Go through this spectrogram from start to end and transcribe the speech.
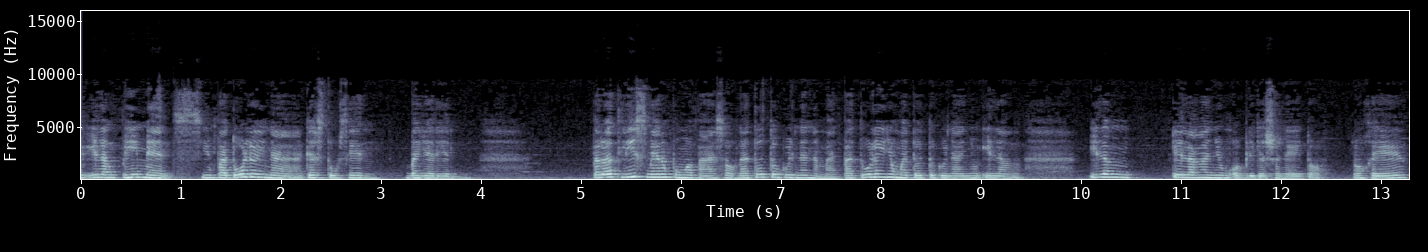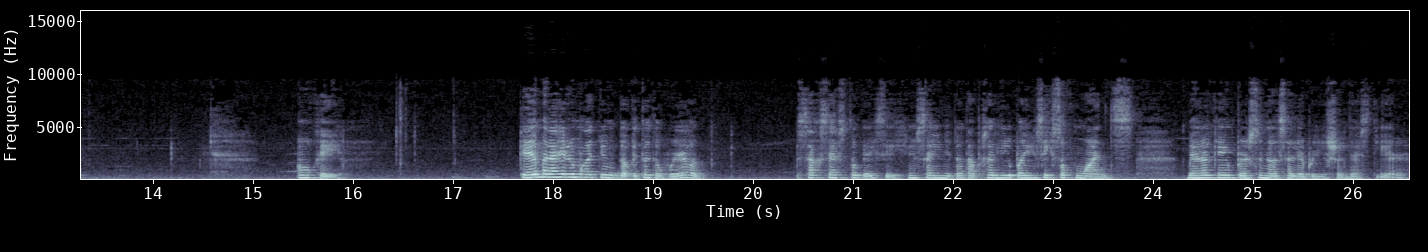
yung ilang payments, yung patuloy na gastusin, bayarin. Pero at least merong pumapasok, natutugon na naman. Patuloy yung matutugunan yung ilang ilang kailangan yung obligasyon na ito. Okay? Okay. Kaya marahil umangat yung, ito, the world. Success to guys eh. Yung sign nito. Tapos hindi pa yung six of wands. Meron kayong personal celebration last year.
